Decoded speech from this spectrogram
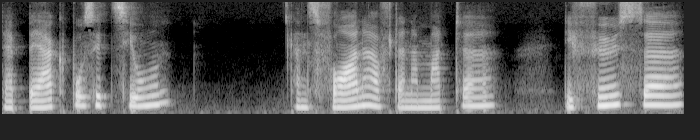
der Bergposition, ganz vorne auf deiner Matte, die Füße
